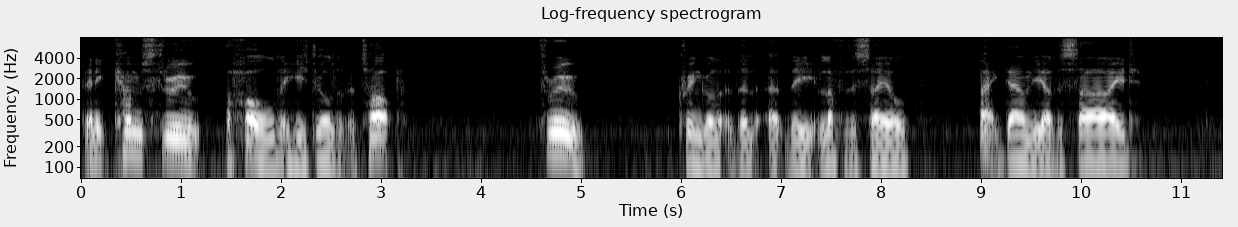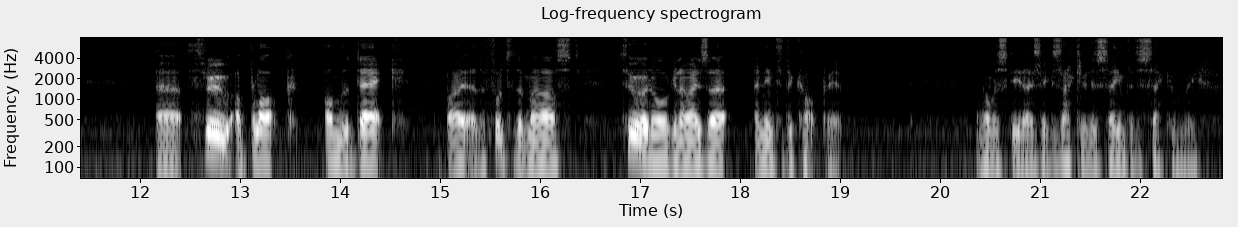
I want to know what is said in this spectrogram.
then it comes through the hole that he's drilled at the top, through cringle at the, at the luff of the sail, back down the other side, uh, through a block on the deck by at the foot of the mast, through an organiser and into the cockpit. And obviously that's exactly the same for the second reef.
